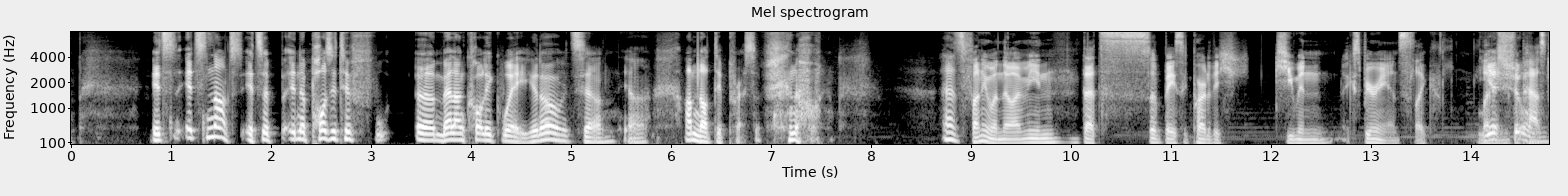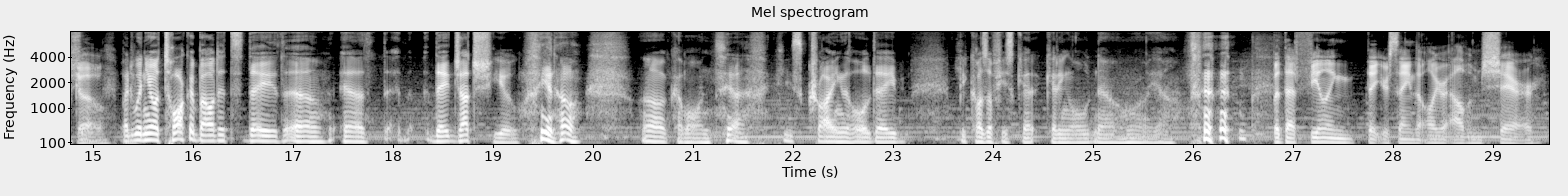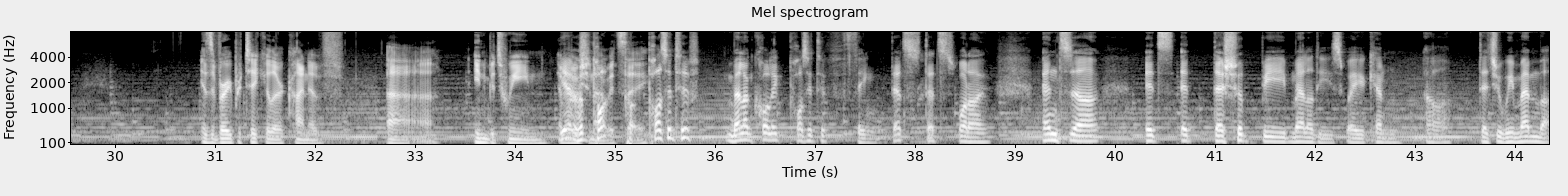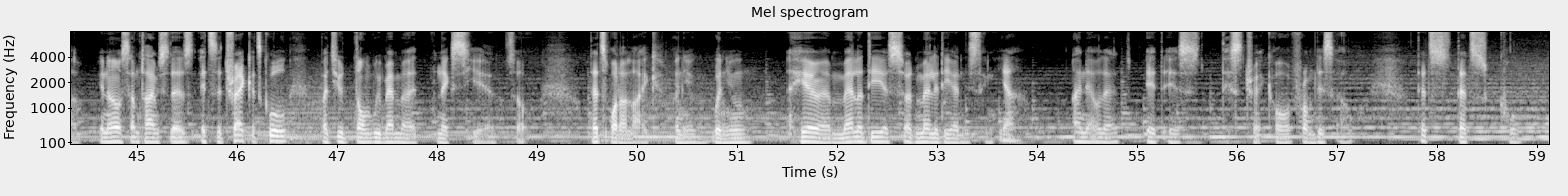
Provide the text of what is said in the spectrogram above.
it's it's not. It's a in a positive, uh, melancholic way. You know, it's uh, yeah. I'm not depressive. You know. That's funny one though. I mean, that's a basic part of the human experience, like letting yeah, sure, the past sure. go. But when you talk about it, they uh, uh, they judge you. You know, oh come on, yeah, he's crying the whole day because of his get, getting old now. Oh, yeah. but that feeling that you're saying that all your albums share is a very particular kind of uh, in between emotion. Yeah, po- I would say po- positive, melancholic, positive thing. That's that's what I, and uh, it's it. There should be melodies where you can uh, that you remember. You know, sometimes there's it's a track, it's cool, but you don't remember it next year. So that's what I like when you when you hear a melody, a certain melody, and you think, yeah, I know that it is this track or from this album. That's that's cool.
